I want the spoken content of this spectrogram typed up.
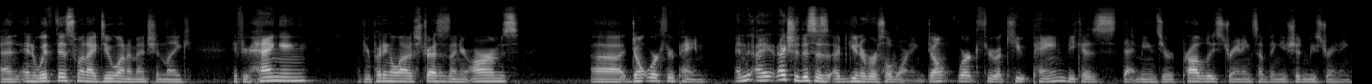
And and with this one I do want to mention like if you're hanging, if you're putting a lot of stresses on your arms, uh, don't work through pain. And I, actually this is a universal warning. Don't work through acute pain because that means you're probably straining something you shouldn't be straining.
